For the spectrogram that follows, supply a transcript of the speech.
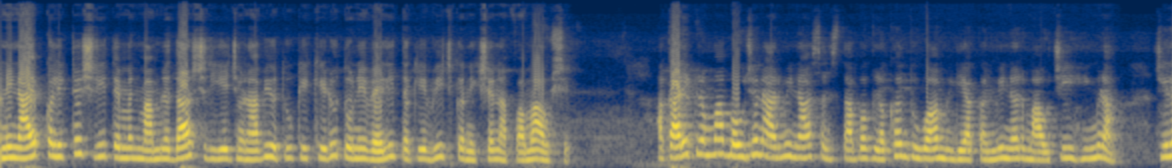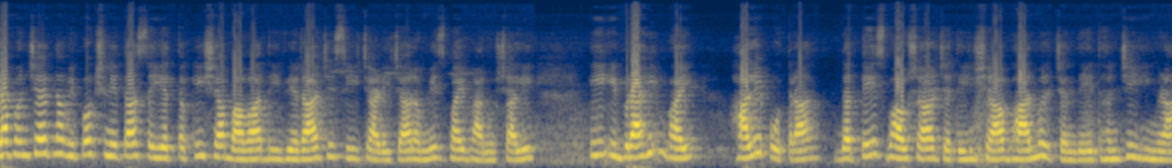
અને નાયબ કલેક્ટર શ્રી તેમજ મામલતદાર શ્રીએ જણાવ્યું હતું કે ખેડૂતોને વહેલી તકે વીજ કનેક્શન આપવામાં આવશે. આ કાર્યક્રમમાં બહુજન આર્મીના સંસ્થાપક લખન ધુવા, મીડિયા કન્વીનર માવજી હિંગણા, જિલ્લા પંચાયતના વિપક્ષ નેતા સૈયદ તકીશા બાવા, દિવ્યરાજસિંહ જાડેજા, રમેશભાઈ ભાનુશાલી, ઈ ઇબ્રાહીમભાઈ હાલેપોત્રા દત્તેશ ભાવશાહ જતીન શાહ, ભારમલ ચંદે, ધનજી હિંગણા,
